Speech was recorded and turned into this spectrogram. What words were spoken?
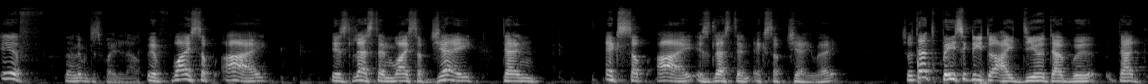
if, let me just write it out, if y sub i is less than y sub j, then x sub i is less than x sub j, right? So that's basically the idea that we're, that,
